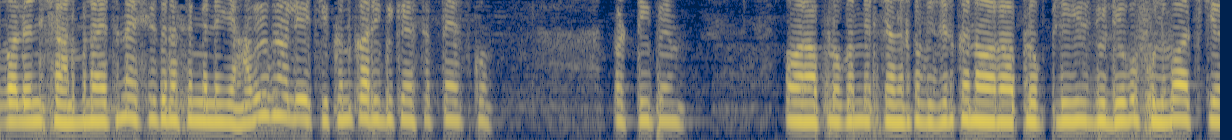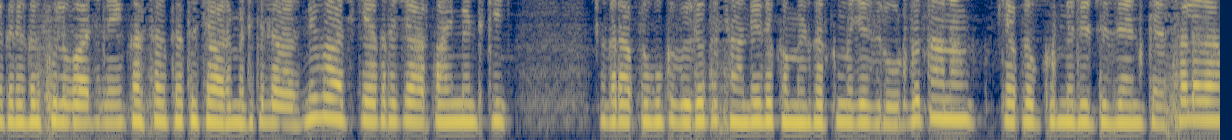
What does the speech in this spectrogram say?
वाले निशान बनाए थे ना, इसी तरह से मैंने यहाँ भी बना लिया चिकन कारी भी कह सकते हैं इसको, पट्टी पे। और आप लोग मेरे चैनल का विज़िट करना, और आप लोग प्लीज़ वीडियो को फुल वॉच किया करें। अगर फुल वॉच नहीं कर सकते तो चार मिनट की लाजमी वॉच किया करें चार पाँच मिनट की। अगर आप लोगों को वीडियो पसंद है तो कमेंट करके मुझे ज़रूर बताना कि आप लोगों को मेरे डिज़ाइन कैसा लगा।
